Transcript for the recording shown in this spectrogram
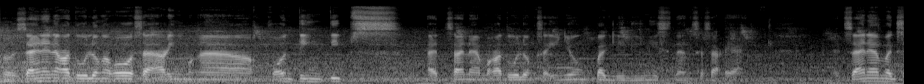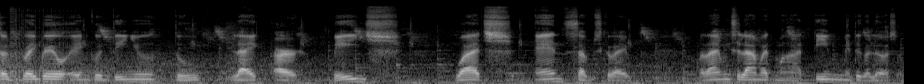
So, sana nakatulong ako sa aking mga konting tips at sana makatulong sa inyong paglilinis ng sasakyan. At sana mag-subscribe kayo and continue to like our page, watch, and subscribe. Maraming salamat mga Team Meticuloso.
